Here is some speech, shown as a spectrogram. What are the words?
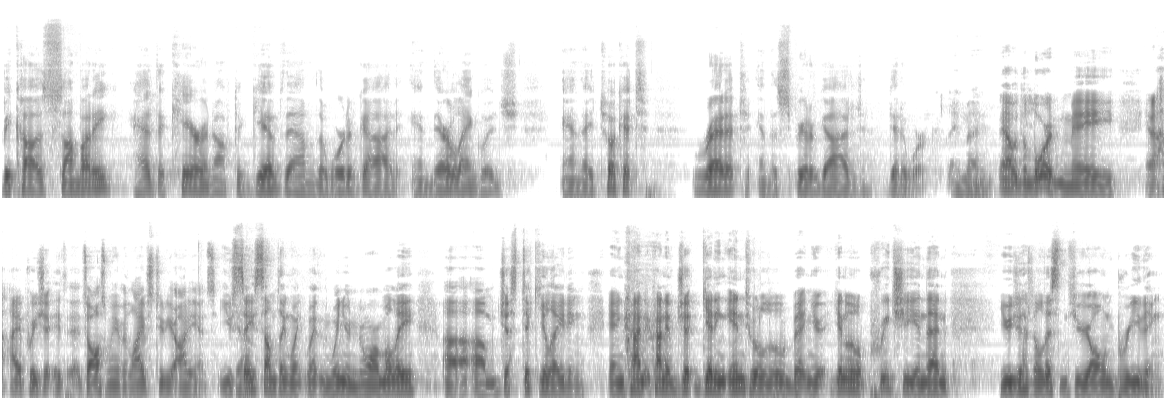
because somebody had the care enough to give them the Word of God in their language, and they took it, read it, and the Spirit of God did a work. Amen. Now the Lord may, and I- appreciate it. It's awesome when you have a live studio audience. You say something when, when, when you're normally uh, um, gesticulating and kind of kind of j- getting into it a little bit, and you're getting a little preachy, and then you just have to listen to your own breathing.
